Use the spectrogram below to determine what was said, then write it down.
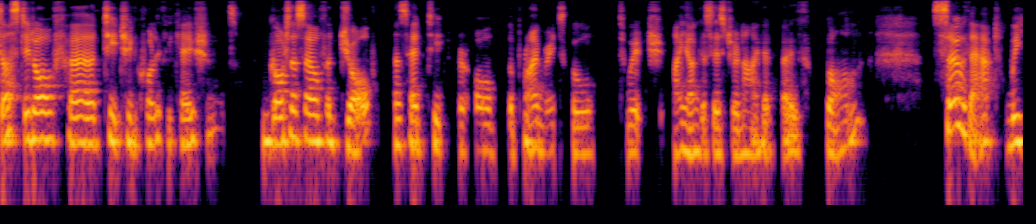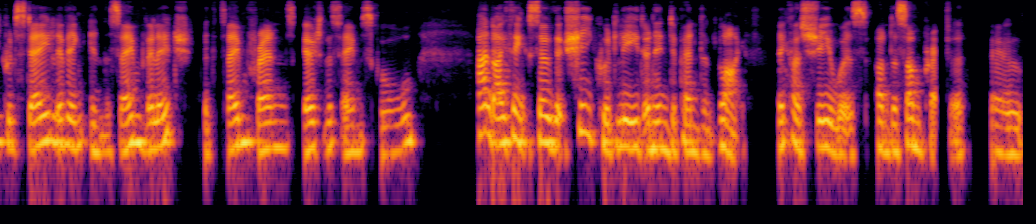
dusted off her teaching qualifications, got herself a job as head teacher of the primary school which my younger sister and I had both gone so that we could stay living in the same village with the same friends, go to the same school. And I think so that she could lead an independent life because she was under some pressure to go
